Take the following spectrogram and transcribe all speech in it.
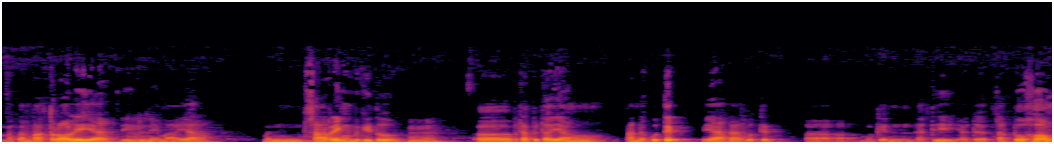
melakukan patroli ya di dunia maya, mensaring begitu Hmm. berita-berita yang tanda kutip ya tanda kutip eh, mungkin tadi ada berita bohong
